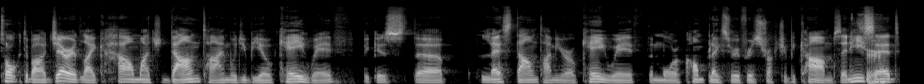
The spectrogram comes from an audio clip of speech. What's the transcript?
talked about Jared, like how much downtime would you be okay with? Because the less downtime you're okay with, the more complex your infrastructure becomes. And he said,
